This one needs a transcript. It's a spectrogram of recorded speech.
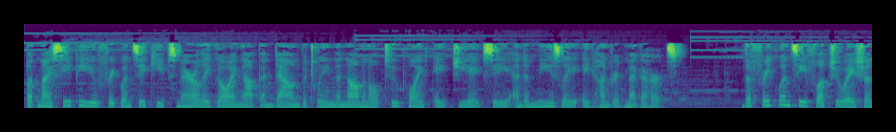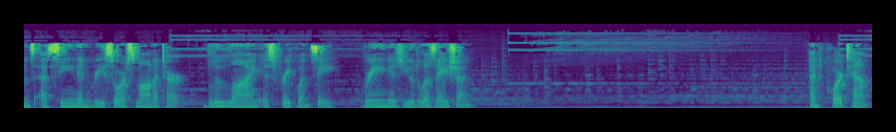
but my CPU frequency keeps merrily going up and down between the nominal 2.8 GHz and a measly 800 MHz. The frequency fluctuations as seen in Resource Monitor, blue line is frequency, green is utilization. And core temp.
